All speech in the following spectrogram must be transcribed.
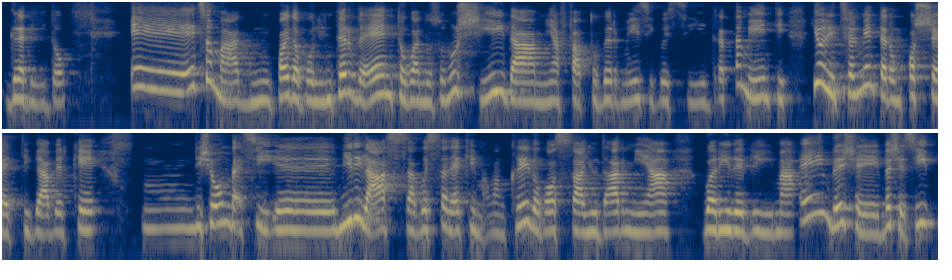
gradito. E insomma, poi dopo l'intervento, quando sono uscita, mi ha fatto per mesi questi trattamenti. Io inizialmente ero un po' scettica perché mh, dicevo, beh sì, eh, mi rilassa questa tecnica, ma non credo possa aiutarmi a guarire prima. E invece, invece sì,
